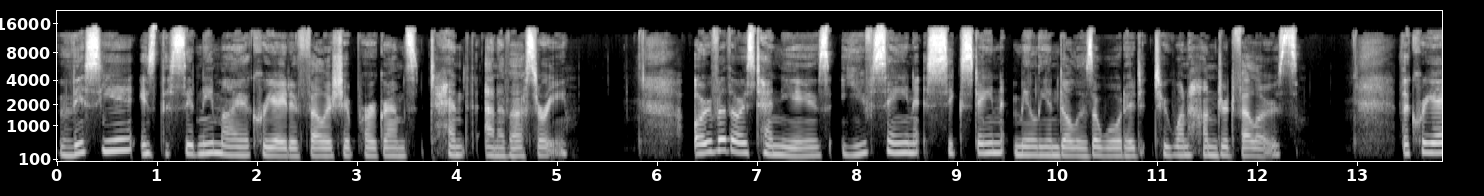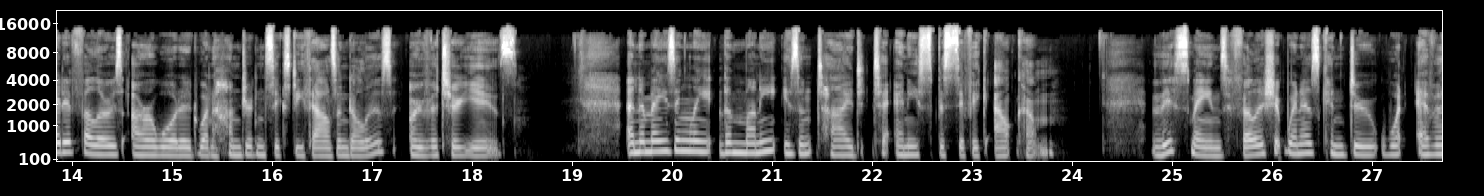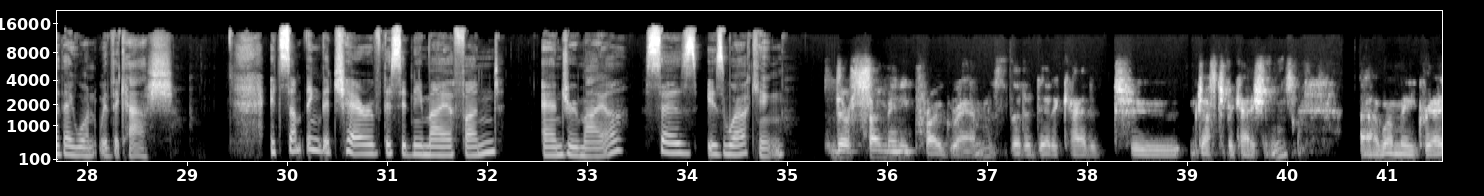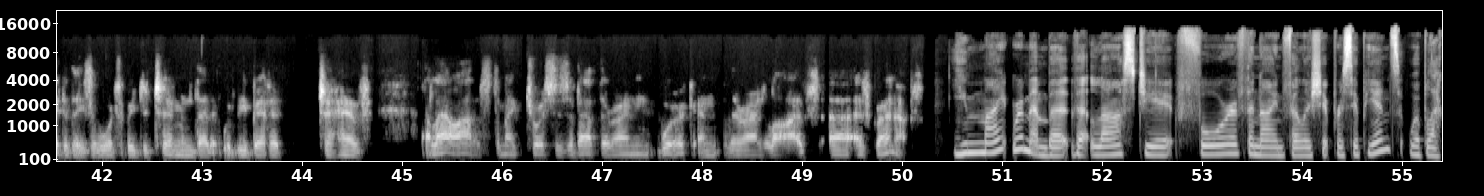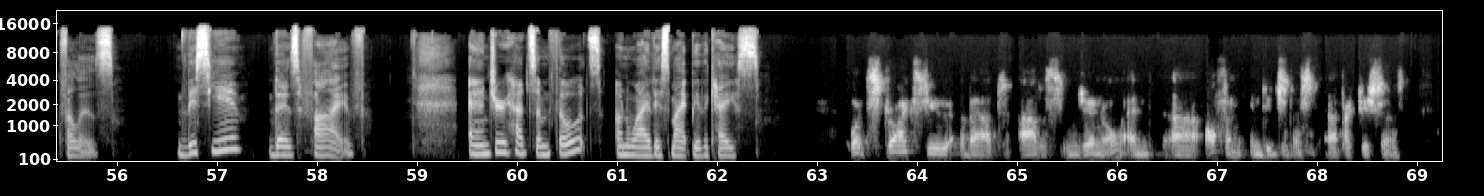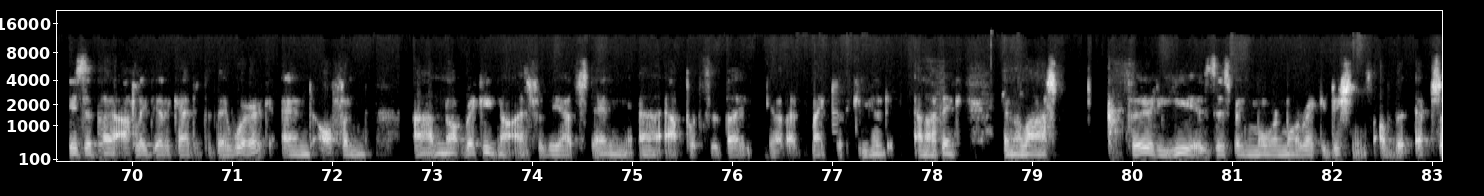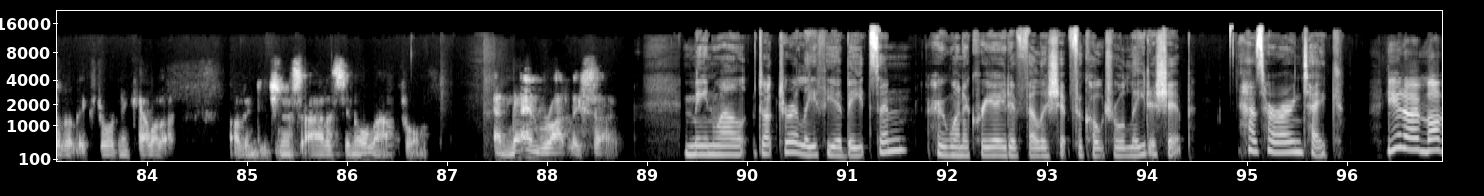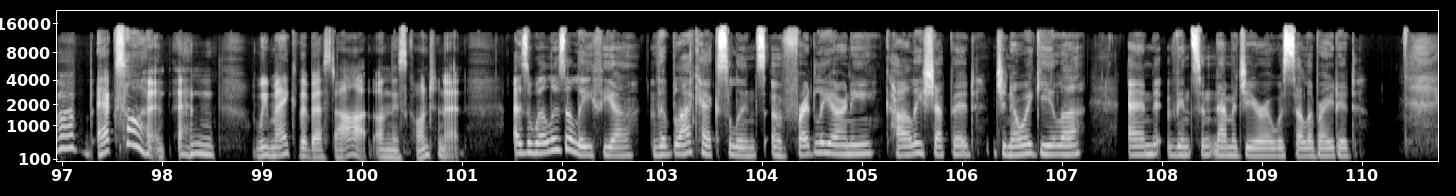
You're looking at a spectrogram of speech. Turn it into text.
This year is the Sidney Myer Creative Fellowship Program's 10th anniversary. Over those 10 years, you've seen $16 million awarded to 100 fellows. The Creative Fellows are awarded $160,000 over two years. And amazingly, the money isn't tied to any specific outcome. This means fellowship winners can do whatever they want with the cash. It's something the chair of the Sidney Myer Fund, Andrew Myer, says is working. There are so many programs that are dedicated to justifications. Uh, when we created these awards, we determined that it would be better to have allow artists to make choices about their own work and their own lives uh, as grown-ups. You might remember that last year, four of the nine fellowship recipients were blackfellas. This year, there's five. Andrew had some thoughts on why this might be the case. What strikes you about artists in general, and uh, often Indigenous uh, practitioners, is that they are utterly dedicated to their work and often are not recognised for the outstanding uh, outputs that they you know they make to the community. And I think in the last 30 years, there's been more and more recognitions of the absolutely extraordinary calibre of Indigenous artists in all art forms, and, and rightly so. Meanwhile, Dr. Alethea Beetson, who won a Creative Fellowship for Cultural Leadership, has her own take. You know, Mother, excellent. And we make the best art on this continent. As well as Alethea, the black excellence of Fred Leone, Carly Sheppard, Ghenoa Gela, and Vincent Namatjira was celebrated.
